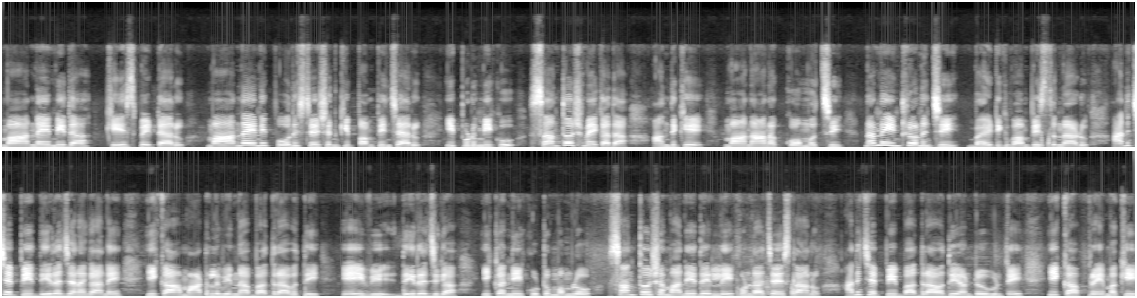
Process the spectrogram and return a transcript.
మా అన్నయ్య మీద కేసు పెట్టారు. మా అన్నయ్యని పోలీస్ స్టేషన్కి పంపించారు. ఇప్పుడు మీకు సంతోషమే కదా? అందుకే మా నాన్న కోమొచ్చి నన్ను ఇంట్లో నుంచి బయటికి పంపిస్తున్నాడు అని చెప్పి ధీరజ్ అనగానే ఇక ఆ మాటలు విన్న భద్రావతి ఏ వి- ధీరజ్గా ఇక నీ కుటుంబంలో సంతోషం అనేదే లేకుండా చేస్తాను అని చెప్పి భద్రావతి అంటూ ఉంటే ఇక ప్రేమకి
